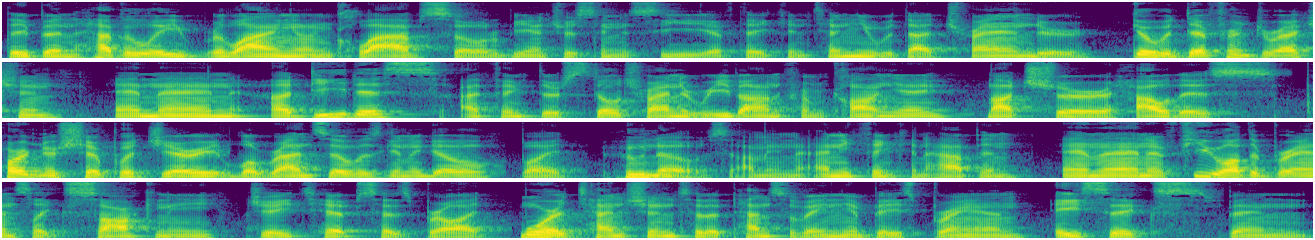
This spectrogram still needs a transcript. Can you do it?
They've been heavily relying on collabs, so it'll be interesting to see if they continue with that trend or go a different direction. And then Adidas, I think they're still trying to rebound from Kanye. Not sure how this partnership with Jerry Lorenzo is going to go, but who knows? I mean, anything can happen. And then a few other brands like Saucony, Jae Tips has brought more attention to the Pennsylvania based brand. Asics been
